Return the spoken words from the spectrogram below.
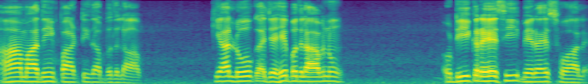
ਆਮ ਆਦਮੀ ਪਾਰਟੀ ਦਾ ਬਦਲਾਵ। ਕਿਆ ਲੋਕ ਅਜਿਹੇ ਬਦਲਾਵ ਨੂੰ ਉਡੀਕ ਰਹੇ ਸੀ? ਮੇਰਾ ਇਹ ਸਵਾਲ ਹੈ।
